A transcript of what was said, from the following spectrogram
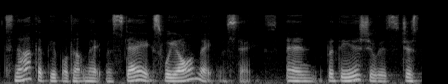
It's not that people don't make mistakes. We all make mistakes. And but the issue is just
